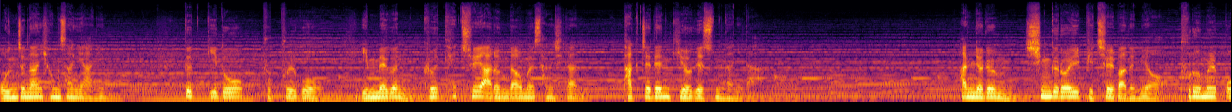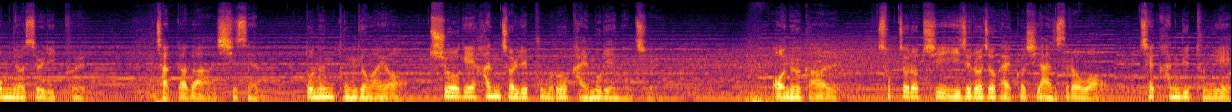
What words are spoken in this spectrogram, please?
온전한 형상이 아닌 뜯기도 부풀고 인맥은 그 태초의 아름다움을 상실한 박제된 기억의 순간이다. 한여름 싱그러이 빛을 받으며 푸름을 뽐냈을 잎을 작가가 시샘 또는 동경하여 추억의 한 전리품으로 갈무리했는지 어느 가을 속절없이 이지러져 갈 것이 안쓰러워 책 한 귀퉁이에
